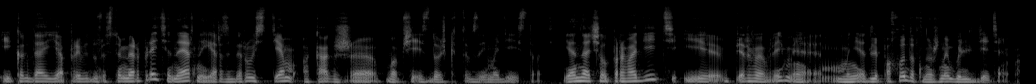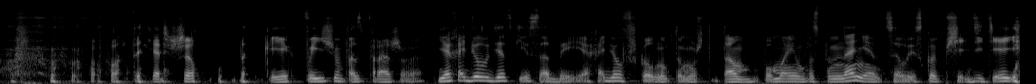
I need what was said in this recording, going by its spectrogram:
И когда я проведу это мероприятие, наверное, я разберусь с тем, а как же вообще с дочкой-то взаимодействовать. Я начал проводить, и первое время мне для походов нужны были дети. Вот, я решил, дай-ка я их поищу, поспрашиваю. Я ходил в детские сады, я ходил в школу, ну, потому что там, по моим воспоминаниям, целые скопище детей,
